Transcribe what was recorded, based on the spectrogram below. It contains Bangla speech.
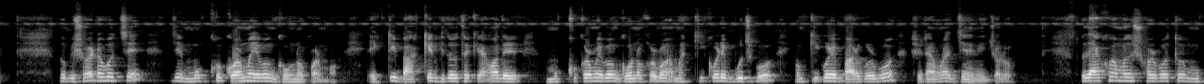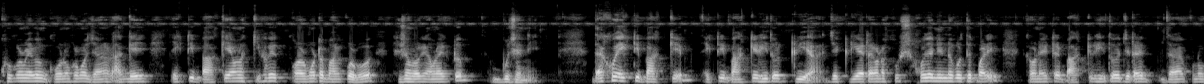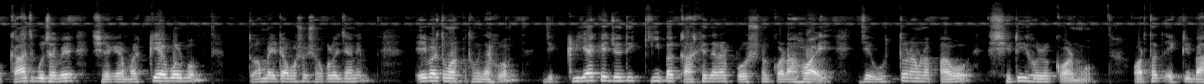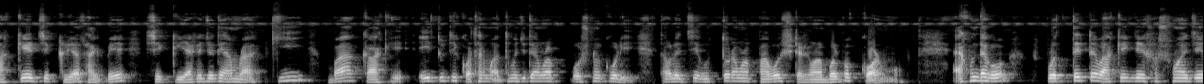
তো বিষয়টা হচ্ছে যে মুখ্য কর্ম এবং গৌণ কর্ম। একটি বাক্যের ভিতর থেকে আমাদের মুখ্য কর্ম এবং গৌণ কর্ম আমরা কী করে বুঝব এবং কী করে বার করব সেটা আমরা জেনে নিই, চলো। তো দেখো, আমাদের সর্বপ্রথম মুখ্য কর্ম এবং গৌণ কর্ম জানার আগে একটি বাক্যে আমরা কীভাবে কর্মটা বার করব সে সম্পর্কে আমরা একটু বুঝে নিই। দেখো একটি বাক্যে, একটি বাক্যের ভিতর ক্রিয়া, যে ক্রিয়াটা আমরা খুব সহজে নির্ণয় করতে পারি, কারণ একটা বাক্যের ভিতর যেটা যারা কোনো কাজ বোঝাবে, সেটাকে আমরা ক্রিয়া বলব। তো আমরা এটা অবশ্যই সকলেই জানি। এবার তোমার প্রথমে দেখো, যে ক্রিয়াকে যদি কি বা কাকে দ্বারা প্রশ্ন করা হয়, যে উত্তর আমরা পাবো, সেটি হলো কর্ম। অর্থাৎ একটি বাক্যের যে ক্রিয়া থাকবে, সেই ক্রিয়াকে যদি আমরা কি বা কাকে, এই দুটি কথার মাধ্যমে যদি আমরা প্রশ্ন করি, তাহলে যে উত্তর আমরা পাবো, সেটাকে আমরা বলব কর্ম। এখন দেখো প্রত্যেকটা বাক্যে যে সবসময় যে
